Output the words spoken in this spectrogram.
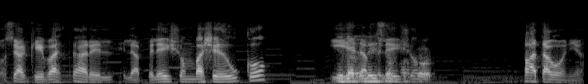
o sea que va a estar el, Appellation Valle Duco y, el Appellation, Patagonia.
